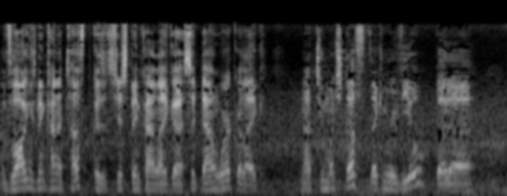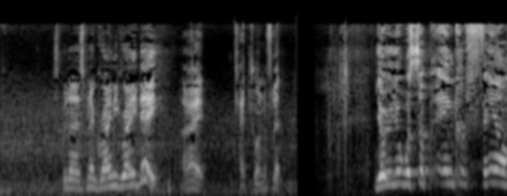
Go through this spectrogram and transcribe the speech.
Vlogging has been kind of tough because it's just been kind of like a sit down work or like not too much stuff that I can reveal. But uh, it's been a, it's been a grindy grindy day. All right, catch you on the flip. Yo, yo, yo, what's up, Anchor fam?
